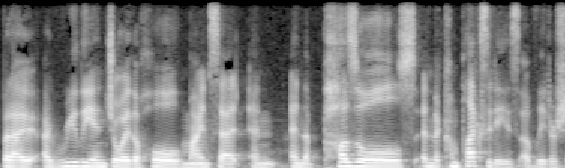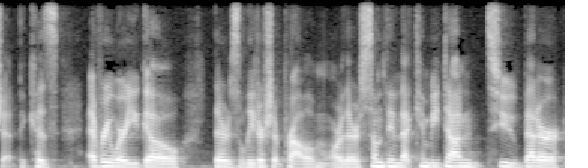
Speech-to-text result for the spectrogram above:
but I, I really enjoy the whole mindset and and the puzzles and the complexities of leadership because everywhere you go there's a leadership problem or there's something that can be done to better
